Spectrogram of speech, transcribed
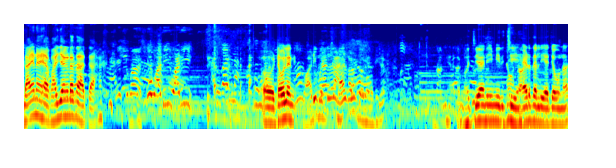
नाही नाही ह्या भाजी अंगडाचा आता. हो, ठेवले भजी आणि मिरची ऍड झाली आहे जेवणात.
